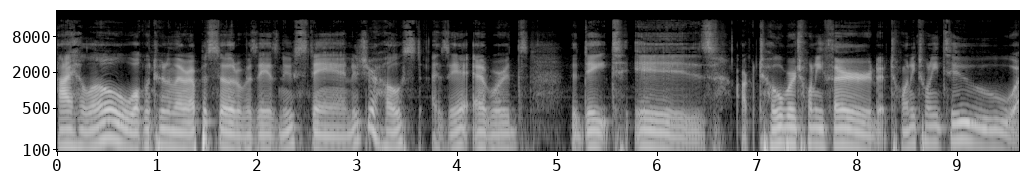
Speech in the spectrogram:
Hi, hello. Welcome to another episode of Isaiah's Newsstand. It's your host, Isaiah Edwards. The date is October 23rd, 2022.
